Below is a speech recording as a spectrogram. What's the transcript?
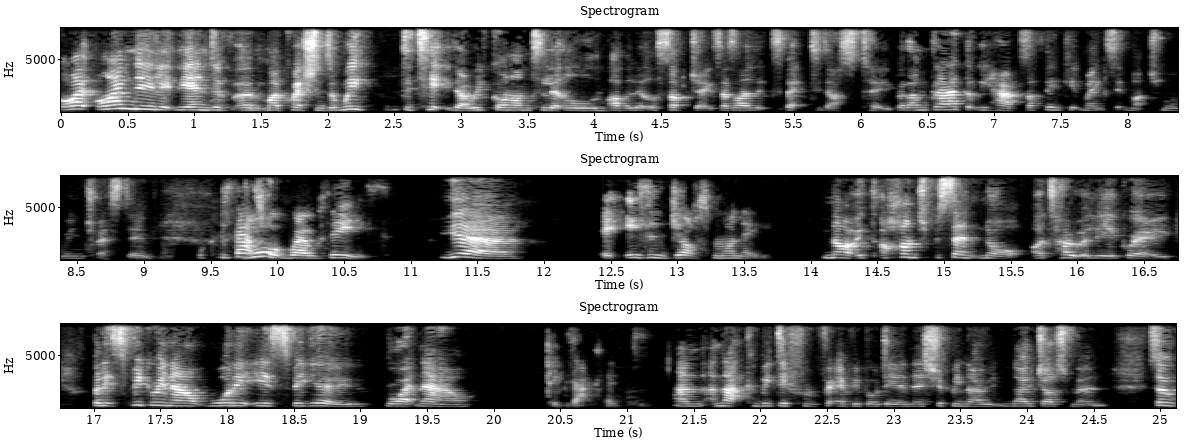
I, I'm nearly at the end of um, my questions, and we deti- you know, we've gone on to little other little subjects as I expected us to. But I'm glad that we have, because I think it makes it much more interesting. Because that's What- what wealth is. Yeah, It isn't just money. no, it's hundred percent not. I totally agree. But it's figuring out what it is for you right now, Exactly. and and that can be different for everybody, and there should be no no judgment. So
